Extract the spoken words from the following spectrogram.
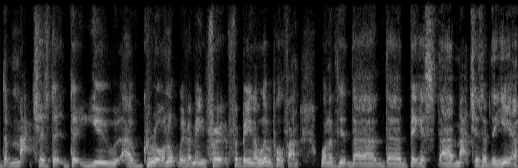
the matches that, that you have grown up with. I mean, for for being a Liverpool fan, one of the the, the biggest uh, matches of the year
